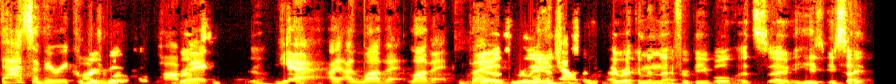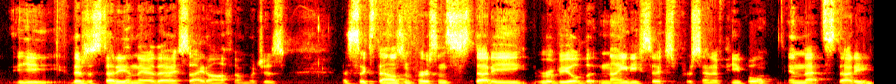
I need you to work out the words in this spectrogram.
that's a very controversial topic. Yeah, yeah, I, I, love it, love it. But yeah, it's really interesting. About- I recommend that for people. It's uh, he he cite he. There's a study in there that I cite often, which is a 6,000 person study revealed that 96% of people in that study,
